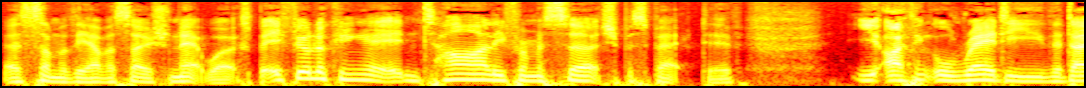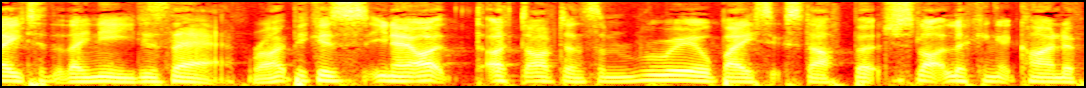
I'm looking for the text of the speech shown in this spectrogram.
as some of the other social networks. But if you're looking at it entirely from a search perspective, I think already the data that they need is there, right? Because you know I, I've done some real basic stuff, but just like looking at kind of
